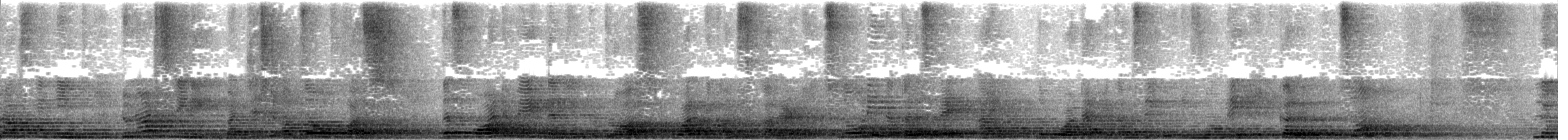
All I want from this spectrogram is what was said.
drops in ink. Do not stir it but just observe first. The spot where the ink drops all becomes colored. Slowly the colors Water becomes the uniformly color. So, look.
